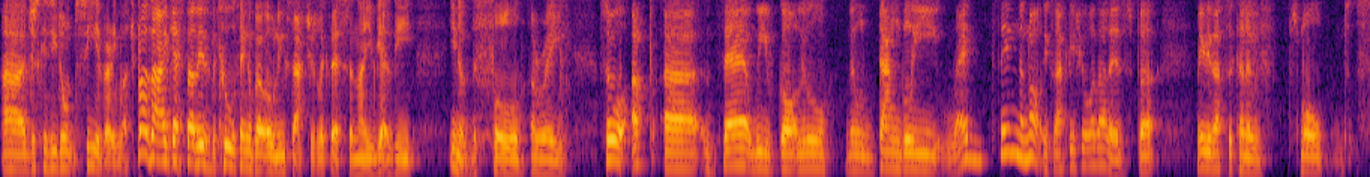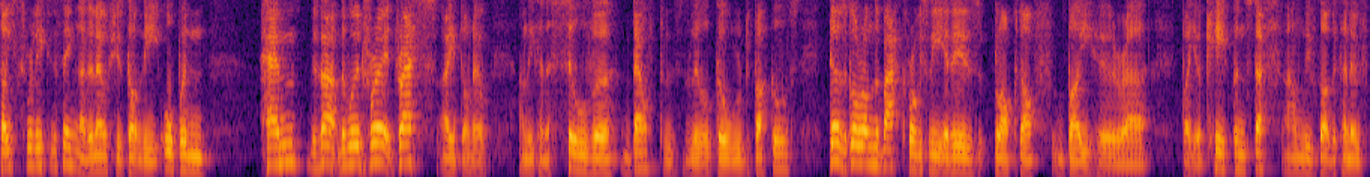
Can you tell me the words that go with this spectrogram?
Uh, just because you don't see it very much. But I guess that is the cool thing about owning statues like this, and that you get the you know, the full array. So up uh, there we've got a little little dangly red thing. I'm not exactly sure what that is, but maybe that's a kind of small scythe related thing. I don't know. She's got the open hem. Is that the word for it? Dress? I don't know. And the kind of silver belt with little gold buckles. Does go around the back, but obviously it is blocked off by her uh, by her cape and stuff. And we've got the kind of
